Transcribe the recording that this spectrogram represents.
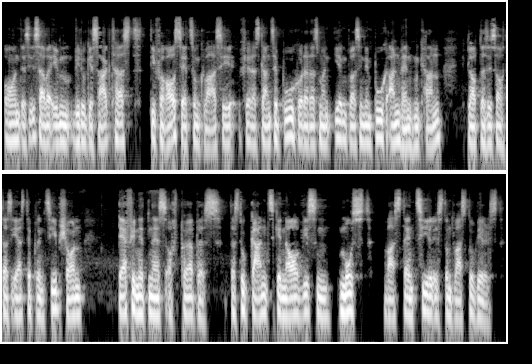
Und es ist aber eben, wie du gesagt hast, die Voraussetzung quasi für das ganze Buch oder dass man irgendwas in dem Buch anwenden kann. Ich glaube, das ist auch das erste Prinzip schon. Definiteness of Purpose, dass du ganz genau wissen musst, was dein Ziel ist und was du willst.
